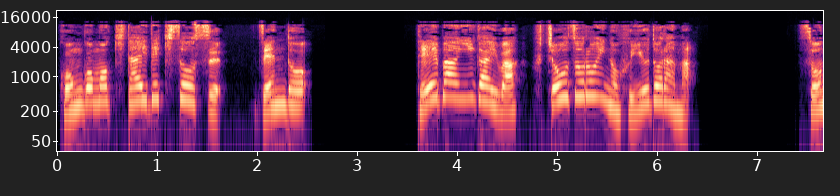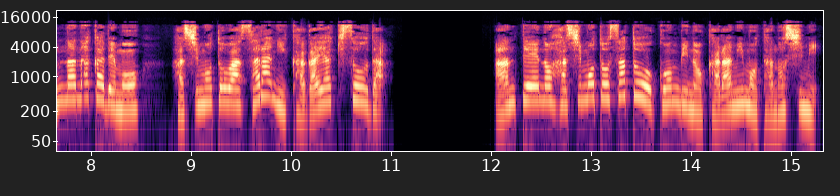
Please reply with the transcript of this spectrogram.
今後も期待できそうす、全道。定番以外は不調揃いの冬ドラマ。そんな中でも、橋本はさらに輝きそうだ。安定の橋本佐藤コンビの絡みも楽しみ。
